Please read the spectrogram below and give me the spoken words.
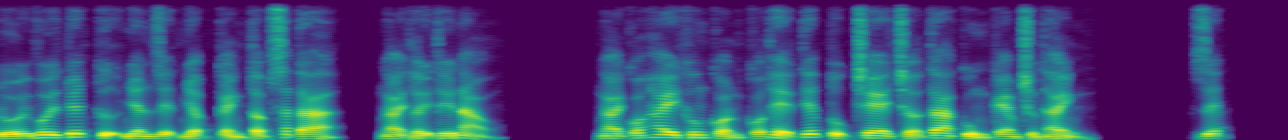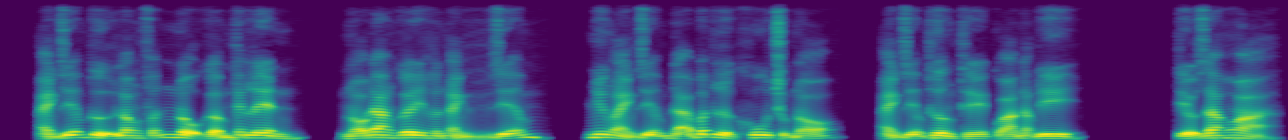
đối với tuyết cự nhân diệt nhập cảnh tập sát ta, ngài thấy thế nào? Ngài có hay không còn có thể tiếp tục che chở ta cùng kem trưởng thành? Diệt ảnh diễm cự long phẫn nộ gầm thét lên, nó đang gây hấn ảnh diễm, nhưng ảnh diễm đã bất lực khu trục nó, ảnh diễm thương thế quá nặng đi. Tiểu gia hỏa,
